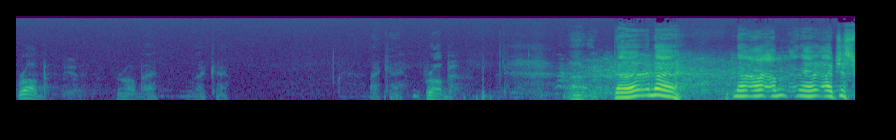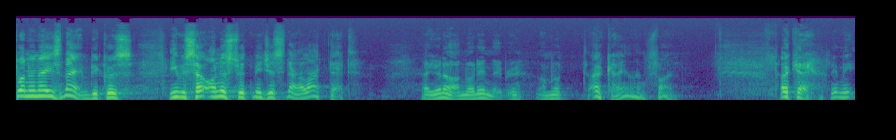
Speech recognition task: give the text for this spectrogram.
Rob. Rob, eh? Okay. Okay, Rob. Uh, no, no, no I, no, I just want to know his name because he was so honest with me just now. I like that. Uh, you know, I'm not in there, bro. I'm not. Okay, that's fine. Okay, let me,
